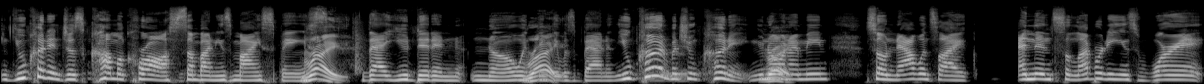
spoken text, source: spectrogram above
you couldn't just come across somebody's MySpace right, that you didn't know and think it was bad and you could but you couldn't. You know what I mean? So now it's like and then celebrities weren't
